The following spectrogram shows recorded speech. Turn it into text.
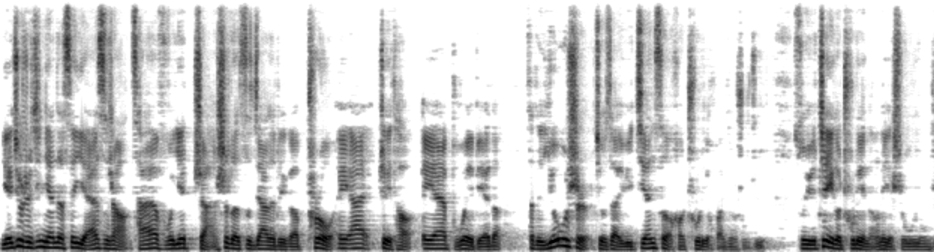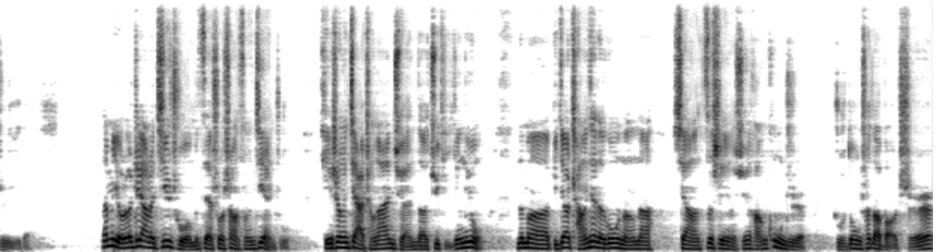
也就是今年的 CES 上，采埃孚也展示了自家的这个 Pro AI 这套 AI 不为别的，它的优势就在于监测和处理环境数据，所以这个处理能力是毋庸置疑的。那么有了这样的基础，我们再说上层建筑，提升驾乘安全的具体应用。那么比较常见的功能呢，像自适应巡航控制、主动车道保持。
